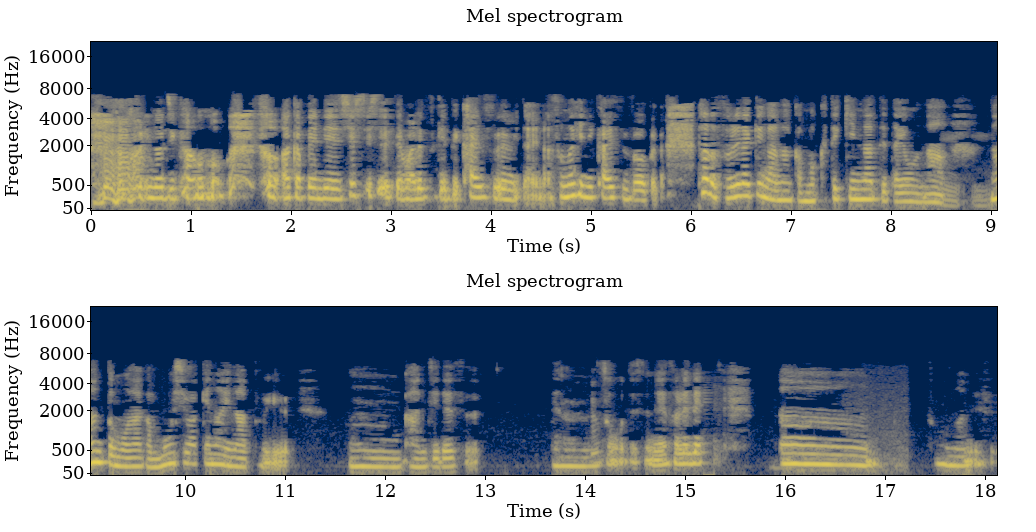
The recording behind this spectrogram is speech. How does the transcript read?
残りの時間を赤ペンでシュッシュッシュッって丸つけて返すみたいな、その日に返すぞとか、ただそれだけがなんか目的になってたような、うんうんなんともなんか申し訳ないなという、うーん、感じです。うん、そうですね。それで、うーん、そうなんです。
